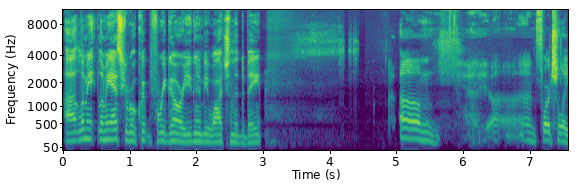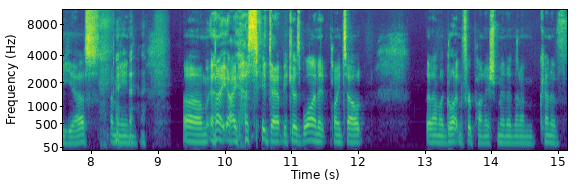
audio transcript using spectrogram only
Uh, let me let me ask you real quick before we go. Are you going to be watching the debate? Um, uh, unfortunately, yes. I mean, um, and I, I hesitate that because one, it points out that I'm a glutton for punishment and that I'm kind of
